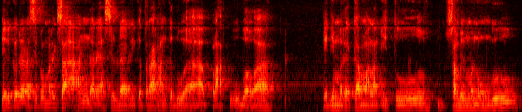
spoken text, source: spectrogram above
Jadi dari hasil pemeriksaan dari hasil dari keterangan kedua pelaku bahwa jadi mereka malam itu sambil menunggu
